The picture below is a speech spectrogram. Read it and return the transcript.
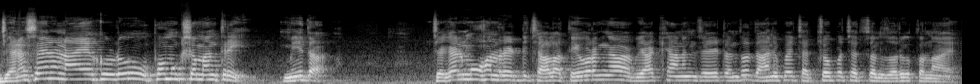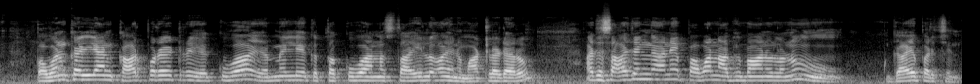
జనసేన నాయకుడు ఉప ముఖ్యమంత్రి మీద జగన్మోహన్ రెడ్డి చాలా తీవ్రంగా వ్యాఖ్యానం చేయడంతో దానిపై చర్చోపచర్చలు జరుగుతున్నాయి. పవన్ కళ్యాణ్ కార్పొరేటర్ ఎక్కువ ఎమ్మెల్యేకి తక్కువ అన్న స్థాయిలో ఆయన మాట్లాడారు. అది సహజంగానే పవన్ అభిమానులను గాయపరిచింది.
